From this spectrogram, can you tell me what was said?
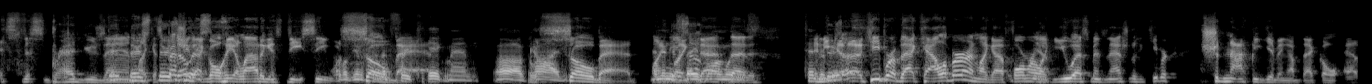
it's this Brad Guzan, there's- like especially always- that goal he allowed against DC was was so say free bad. kick, man. Oh It was god. so bad. and Like, then he like saved that, one with that and he, a keeper of that caliber and like a former Yeah. like U.S. men's national team keeper should not be giving up that goal ever.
